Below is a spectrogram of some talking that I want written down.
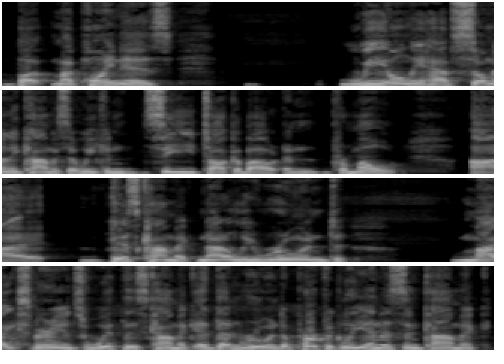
But my point is we only have so many comics that we can see, talk about, and promote. I this comic not only ruined my experience with this comic, it then ruined a perfectly innocent comic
